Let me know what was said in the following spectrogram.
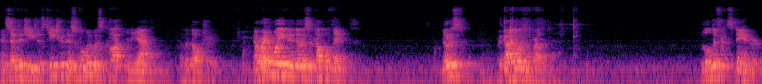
and said to Jesus, Teacher, this woman was caught in the act of adultery. Now, right away, you can notice a couple things. Notice the guy wasn't present. A little different standard.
